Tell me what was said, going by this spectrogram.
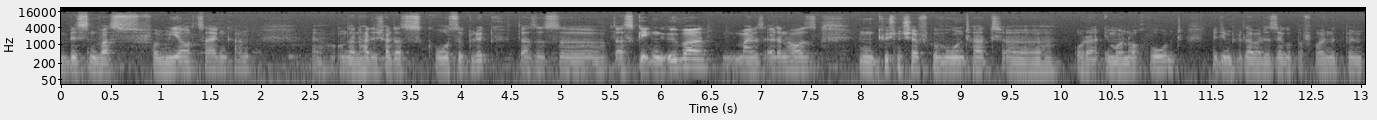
ein bisschen was von mir auch zeigen kann. Ja, und dann hatte ich halt das große Glück, dass es äh, das Gegenüber meines Elternhauses ein Küchenchef gewohnt hat äh, oder immer noch wohnt, mit dem ich mittlerweile sehr gut befreundet bin,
